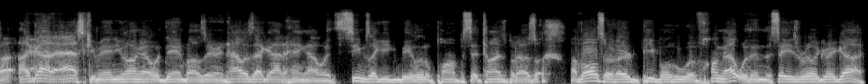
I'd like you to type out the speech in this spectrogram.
Uh, I got to ask you, man, you hung out with Dan Bilzerian. How is that guy to hang out with? Seems like he can be a little pompous at times, but I was, I've also heard people who have hung out with him to say he's a really great guy.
